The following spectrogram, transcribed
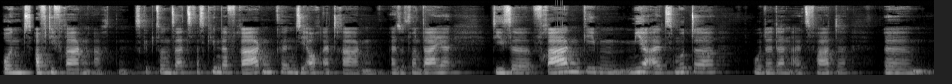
und auf die Fragen achten. Es gibt so einen Satz, was Kinder fragen, können sie auch ertragen. Also von daher, diese Fragen geben mir als Mutter oder dann als Vater ähm,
